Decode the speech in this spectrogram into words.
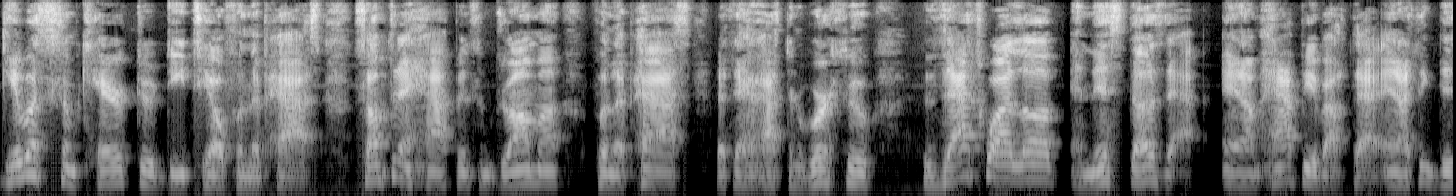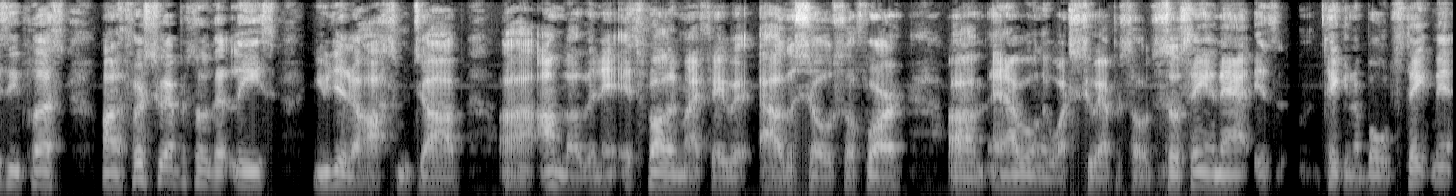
give us some character detail from the past. Something that happened, some drama from the past that they have to work through. That's what I love, and this does that. And I'm happy about that. And I think Disney Plus, on the first two episodes at least, you did an awesome job. Uh, I'm loving it. It's probably my favorite out of the show so far. Um, and I've only watched two episodes. So saying that is taking a bold statement,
